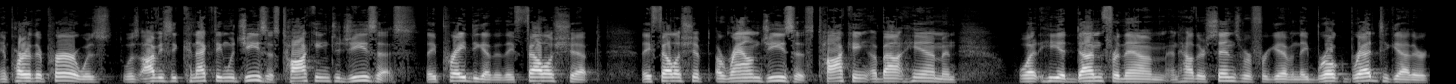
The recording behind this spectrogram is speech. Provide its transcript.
And part of their prayer was, was obviously connecting with Jesus, talking to Jesus. They prayed together, they fellowshipped. They fellowshipped around Jesus, talking about him and what he had done for them and how their sins were forgiven. They broke bread together.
